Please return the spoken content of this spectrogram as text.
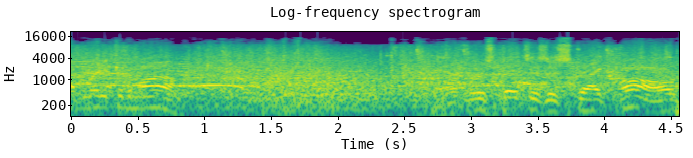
Have him ready for tomorrow. And first pitch is a strike called.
